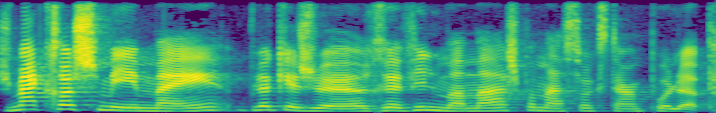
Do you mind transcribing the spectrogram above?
Je m'accroche mes mains. Là que je revis le moment, je suis pas mal sûre que c'était un pull-up.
